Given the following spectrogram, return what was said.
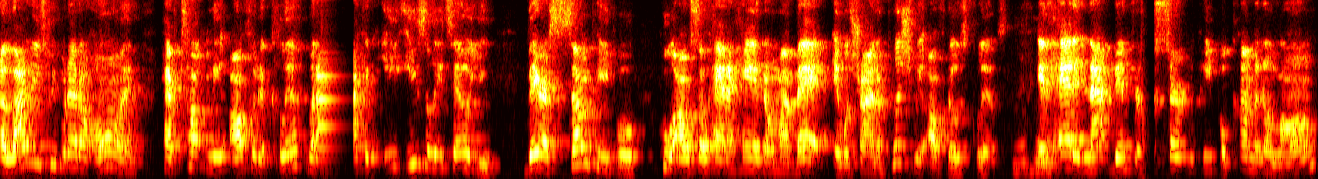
a lot of these people that are on have talked me off of the cliff, but I, I can e- easily tell you there are some people who also had a hand on my back and was trying to push me off those cliffs. Mhm. And had it not been for certain people coming along,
